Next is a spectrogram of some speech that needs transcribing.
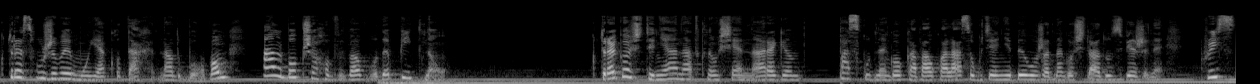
które służyły mu jako dach nad głową albo przechowywał wodę pitną. Któregoś dnia natknął się na region paskudnego kawałka lasu, gdzie nie było żadnego śladu zwierzyny. Chris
